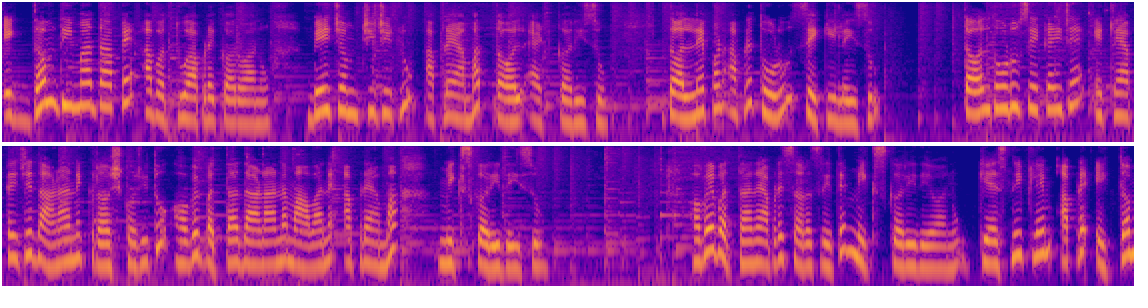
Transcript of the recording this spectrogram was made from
એકદમ ધીમા તાપે આ બધું આપણે કરવાનું. બે ચમચી જેટલું આપણે આમાં તલ એડ કરીશું. તલને પણ આપણે થોડું શેકી લઈશું. તલ થોડું શેકાઈ જાય એટલે આપણે જે દાણાને ક્રશ કર્યું હતું, હવે બધા દાણાના માવાને આપણે આમાં મિક્સ કરી દઈશું. હવે બધાને આપણે સરસ રીતે મિક્સ કરી દેવાનું. ગેસની ફ્લેમ આપણે એકદમ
